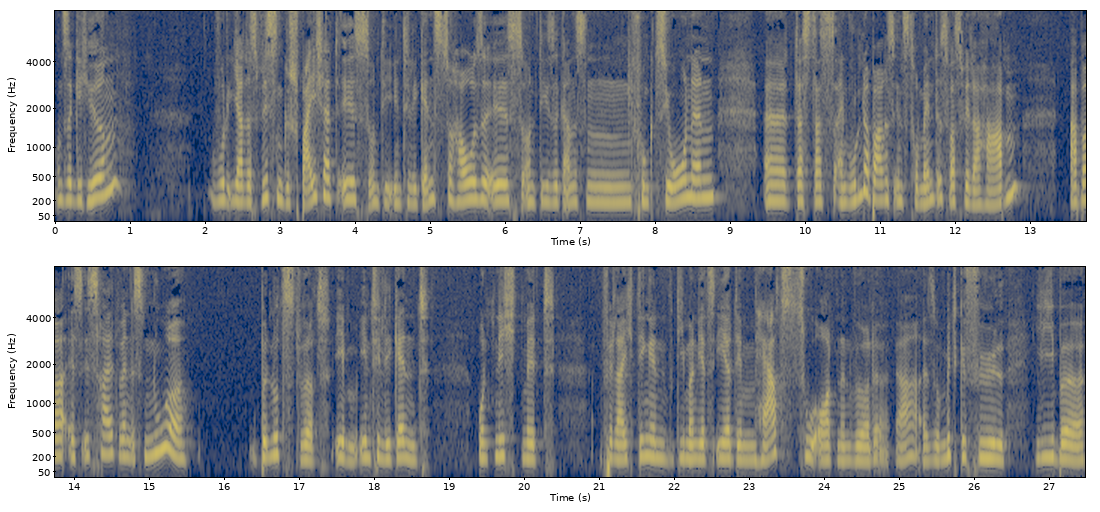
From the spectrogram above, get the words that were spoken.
unser Gehirn, wo ja das Wissen gespeichert ist und die Intelligenz zu Hause ist und diese ganzen Funktionen, äh, dass das ein wunderbares Instrument ist, was wir da haben. Aber es ist halt, wenn es nur benutzt wird, eben intelligent und nicht mit vielleicht Dingen, die man jetzt eher dem Herz zuordnen würde, ja, also Mitgefühl, Liebe,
